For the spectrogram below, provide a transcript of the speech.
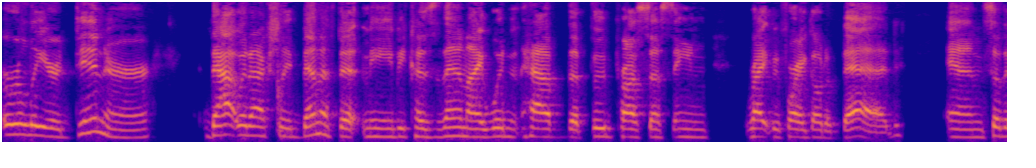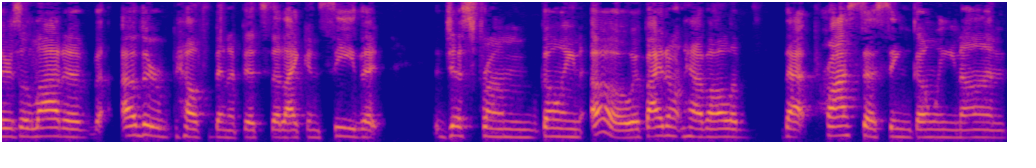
earlier dinner, that would actually benefit me because then I wouldn't have the food processing right before I go to bed. And so there's a lot of other health benefits that I can see that just from going, oh, if I don't have all of that processing going on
